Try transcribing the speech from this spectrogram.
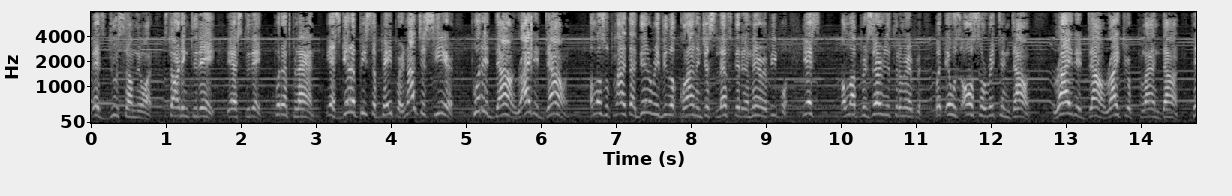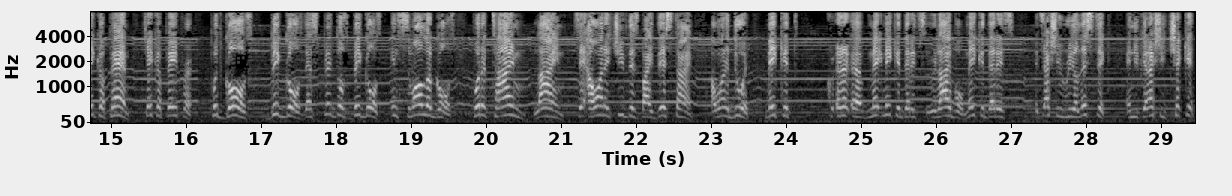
Let's do something about it. Starting today. Yes, today. Put a plan. Yes, get a piece of paper. Not just here. Put it down. Write it down. Allah subhanahu wa ta'ala didn't reveal the Quran and just left it in the mirror of people. Yes, Allah preserved it to the mirror of people. But it was also written down. Write it down. Write your plan down. Take a pen. Take a paper. Put goals. Big goals. Then split those big goals in smaller goals. Put a timeline. Say, I want to achieve this by this time. I want to do it. Make it uh, make, make it that it's reliable. Make it that it's it's actually realistic and you can actually check it.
